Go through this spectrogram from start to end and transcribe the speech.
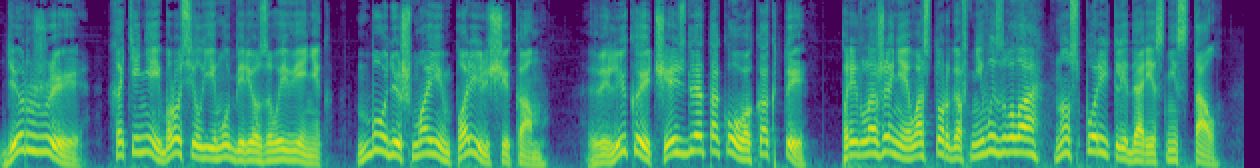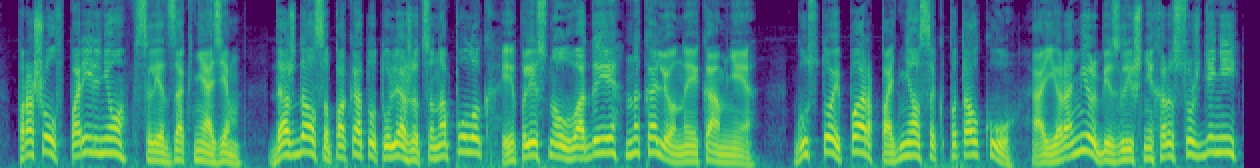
«Держи!» Хотиней бросил ему березовый веник. «Будешь моим парильщиком. Великая честь для такого, как ты». Предложение восторгов не вызвало, но спорить Лидарис не стал. Прошел в парильню вслед за князем. Дождался, пока тот уляжется на полок, и плеснул воды на каленые камни. Густой пар поднялся к потолку, а Яромир без лишних рассуждений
